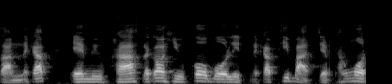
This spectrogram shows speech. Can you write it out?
สันนะครับเอมิลคราฟแล้วก็ฮิวโก้โบลิตนะครับที่บาดเจ็บทั้งหมด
